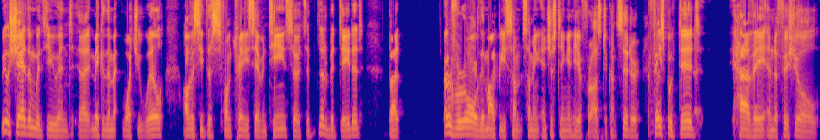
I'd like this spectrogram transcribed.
we'll share them with you and uh, make them what you will. Obviously, this is from 2017, so it's a little bit dated, but overall, there might be some something interesting in here for us to consider. Facebook did have a an official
